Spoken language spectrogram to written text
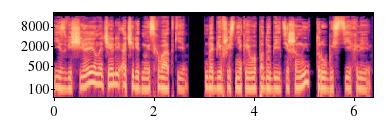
и извещая о начале очередной схватки. Добившись некоего подобия тишины, трубы стихли.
